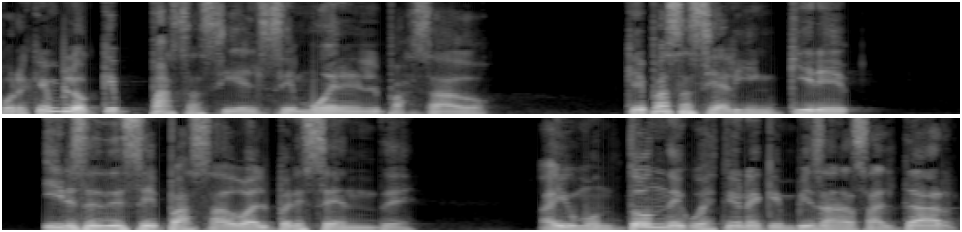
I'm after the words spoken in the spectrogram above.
Por ejemplo, ¿qué pasa si él se muere en el pasado? ¿Qué pasa si alguien quiere irse de ese pasado al presente. Hay un montón de cuestiones que empiezan a saltar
